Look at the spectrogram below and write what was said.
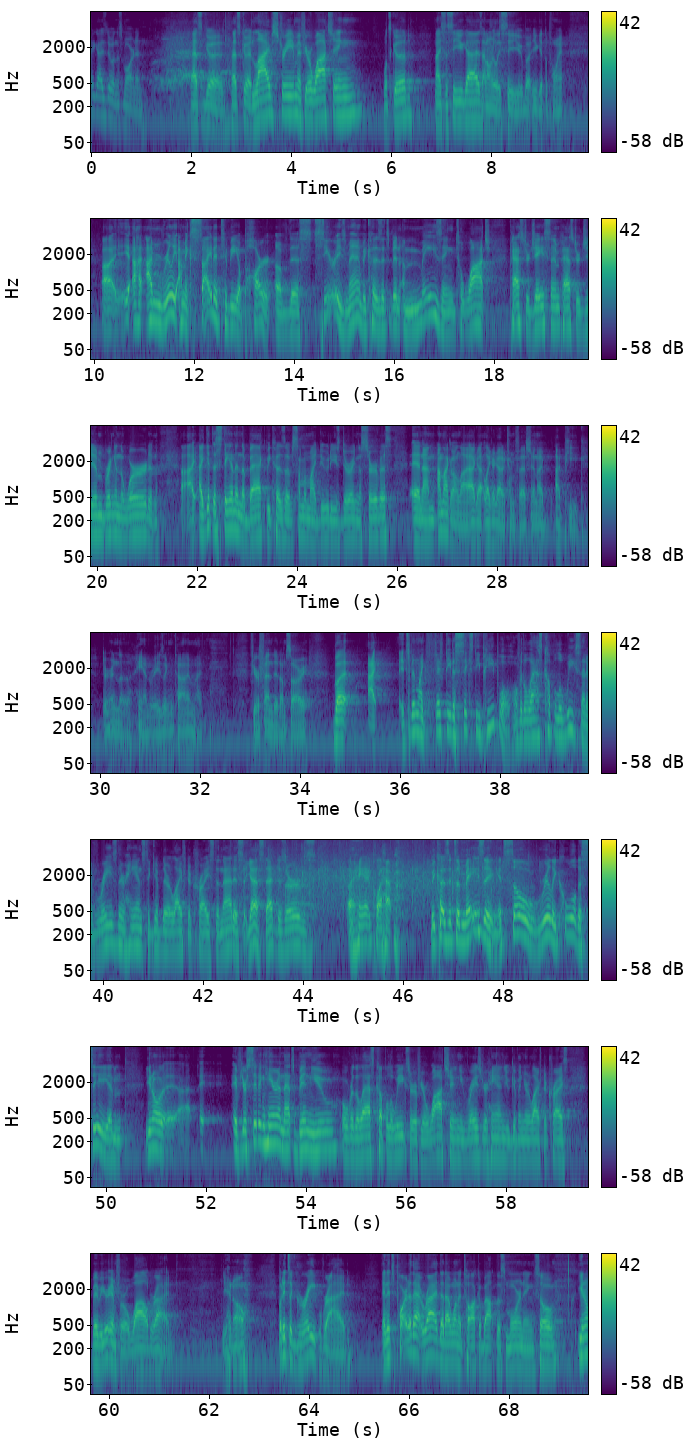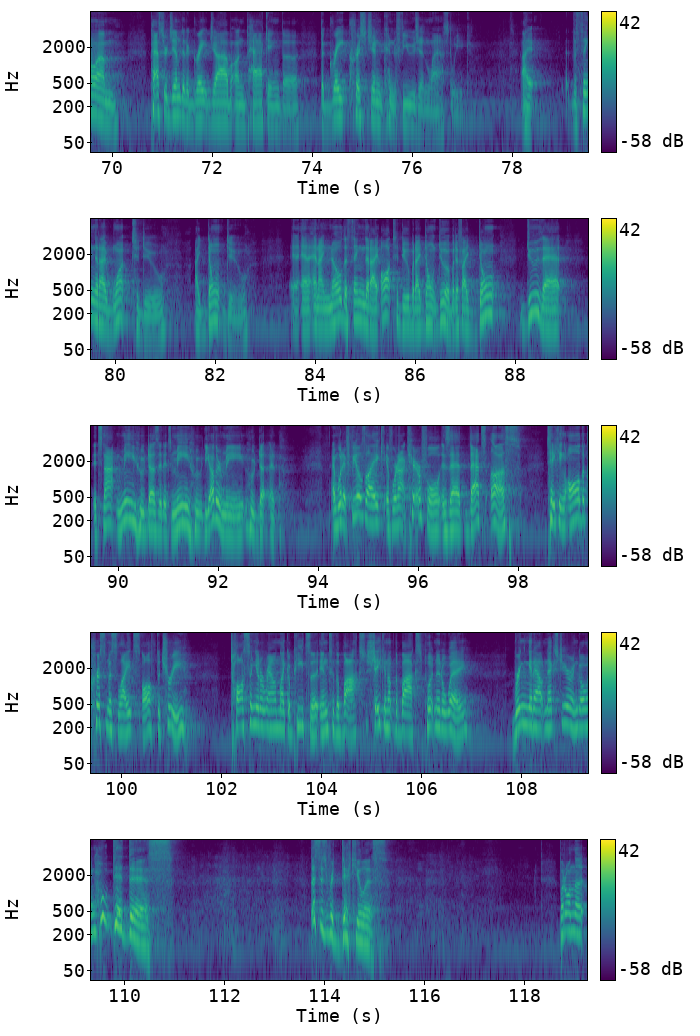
How you guys doing this morning? That's good. That's good. Live stream, if you're watching, what's good? Nice to see you guys. I don't really see you, but you get the point. Uh, yeah, I, am really I'm excited to be a part of this series, man, because it's been amazing to watch Pastor Jason, Pastor Jim bringing the word, and I, I get to stand in the back because of some of my duties during the service. And I'm, I'm not gonna lie, I got like I got a confession. I, I peek during the hand raising time. I, if you're offended, I'm sorry. But I, it's been like 50 to 60 people over the last couple of weeks that have raised their hands to give their life to Christ. And that is, yes, that deserves a hand clap because it's amazing. It's so really cool to see. And, you know, if you're sitting here and that's been you over the last couple of weeks, or if you're watching, you've raised your hand, you've given your life to Christ, baby, you're in for a wild ride, you know? But it's a great ride. And it's part of that ride that I want to talk about this morning. So, you know, um, Pastor Jim did a great job unpacking the, the great Christian confusion last week. I, the thing that I want to do, I don't do. And, and I know the thing that I ought to do, but I don't do it. But if I don't do that, it's not me who does it, it's me who, the other me who does it. Uh, and what it feels like, if we're not careful, is that that's us taking all the Christmas lights off the tree, tossing it around like a pizza into the box, shaking up the box, putting it away, bringing it out next year and going, Who did this? This is ridiculous. But on the,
